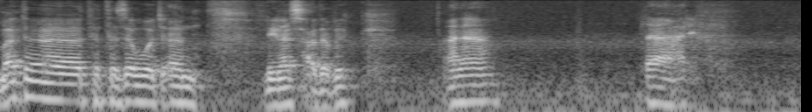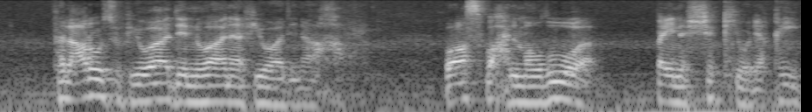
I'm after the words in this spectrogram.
متى تتزوج أنت لنسعد بك؟ أنا لا أعرف. فالعروس في واد وأنا في واد آخر. وأصبح الموضوع بين الشك واليقين.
